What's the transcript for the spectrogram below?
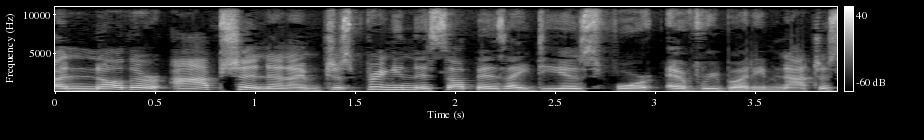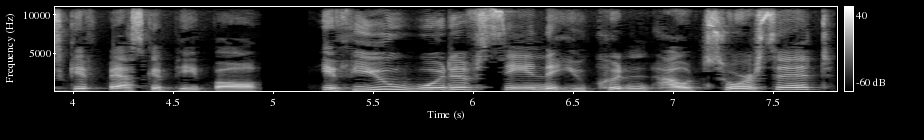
another option, and I'm just bringing this up as ideas for everybody, not just gift basket people. If you would have seen that you couldn't outsource it,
